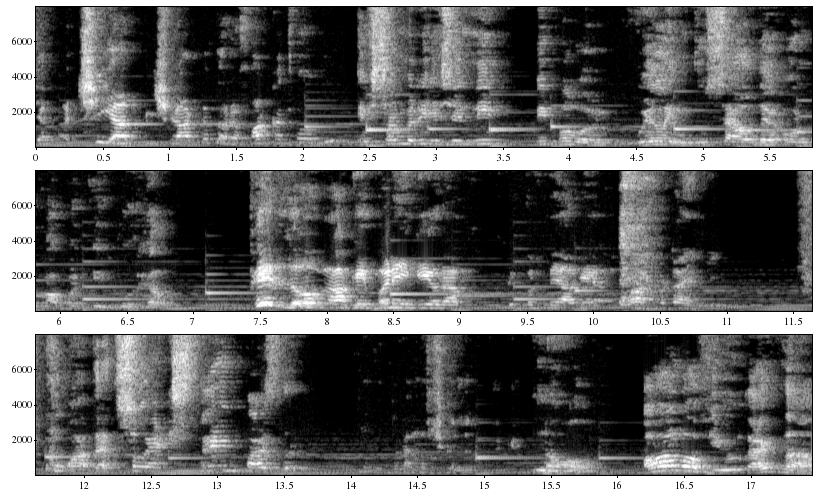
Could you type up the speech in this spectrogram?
जब अच्छी आपकी शराकत और रफाकत होगी If somebody is in need, people were willing to sell their own property to help. फिर लोग आगे बढ़ेंगे और आप खिदमत में आगे बात बढ़ाएंगे Wow, that's so extreme, Pastor. ये तो बड़ा मुश्किल लगता है No, all of you right now,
